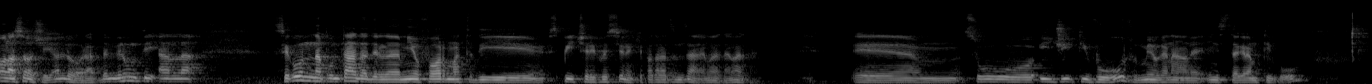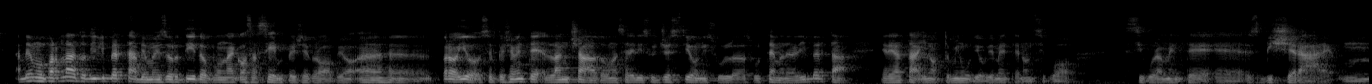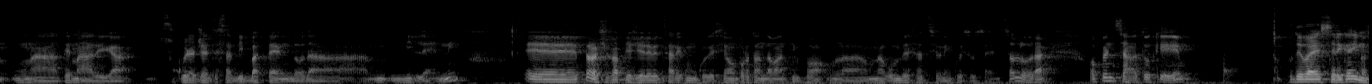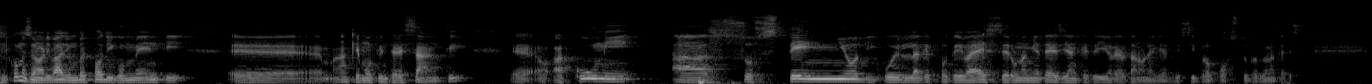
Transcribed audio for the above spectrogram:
Hola soci, allora, benvenuti alla seconda puntata del mio format di speech e riflessione che la zanzara, guarda, guarda. Ehm, su IGTV, sul mio canale Instagram TV, abbiamo parlato di libertà, abbiamo esordito con una cosa semplice proprio, eh, però io ho semplicemente lanciato una serie di suggestioni sul, sul tema della libertà, in realtà in otto minuti ovviamente non si può sicuramente eh, sviscerare un, una tematica su cui la gente sta dibattendo da millenni, eh, però ci fa piacere pensare comunque che stiamo portando avanti un po' una, una conversazione in questo senso. Allora ho pensato che poteva essere carino, siccome sono arrivati un bel po' di commenti eh, anche molto interessanti, eh, alcuni a sostegno di quella che poteva essere una mia tesi, anche se io in realtà non è che avessi proposto proprio una tesi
